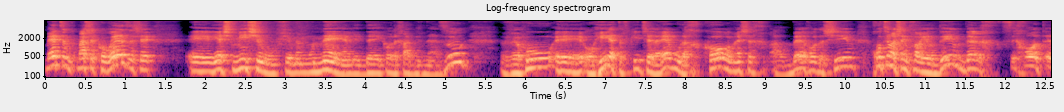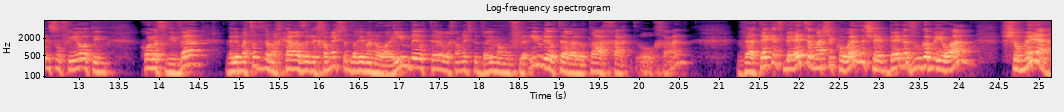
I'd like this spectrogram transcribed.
ובעצם מה שקורה זה ש... אה, יש מישהו שממונה על ידי כל אחד מבני הזוג, והוא אה, או היא, התפקיד שלהם הוא לחקור במשך הרבה חודשים, חוץ ממה שהם כבר יודעים, דרך שיחות אינסופיות עם כל הסביבה, ולמצות את המחקר הזה לחמשת הדברים הנוראים ביותר וחמשת הדברים המופלאים ביותר על אותה אחת או אחד. והטקס בעצם מה שקורה זה שבן הזוג המיועד שומע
